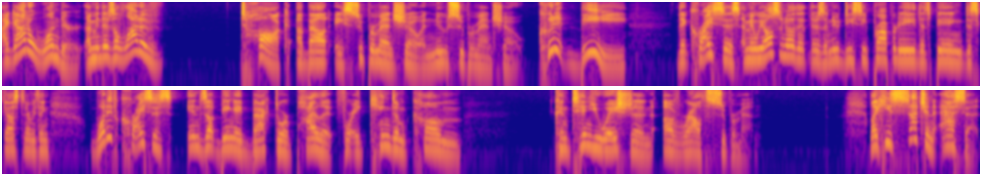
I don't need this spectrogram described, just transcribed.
I gotta wonder. I mean, there's a lot of talk about a Superman show, a new Superman show. Could it be that Crisis? I mean, we also know that there's a new DC property that's being discussed and everything. What if Crisis ends up being a backdoor pilot for a Kingdom Come continuation of Routh's Superman? Like he's such an asset.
